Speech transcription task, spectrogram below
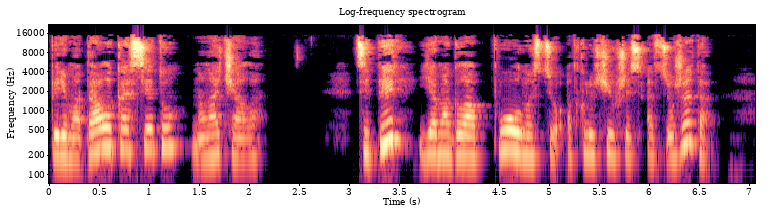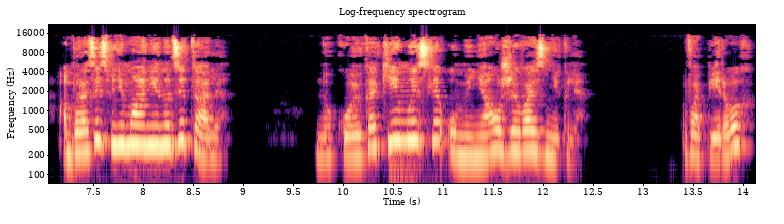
перемотала кассету на начало. Теперь я могла, полностью отключившись от сюжета, обратить внимание на детали. Но кое-какие мысли у меня уже возникли. Во-первых,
